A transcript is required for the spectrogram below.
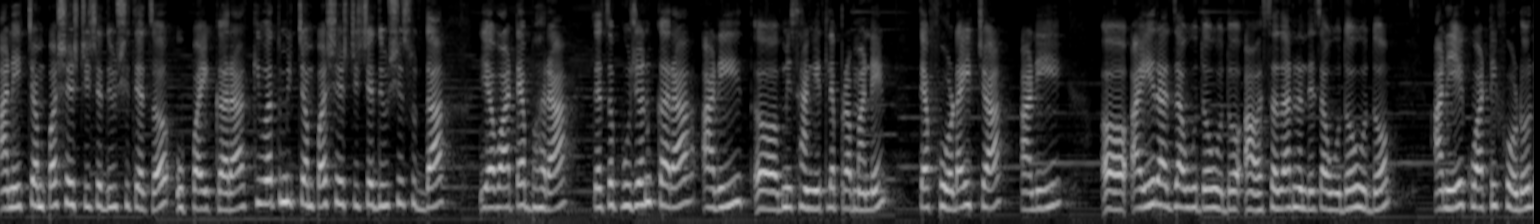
आणि चंपाषष्ठीच्या दिवशी त्याचं उपाय करा. किंवा तुम्ही चंपाषष्ठीच्या दिवशीसुद्धा या वाट्या भरा. त्याचं पूजन करा आणि मी सांगितल्याप्रमाणे त्या फोडायच्या आणि आई राजा उदो उदो आ, सदानंदेचा उदो उदो आणि एक वाटी फोडून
